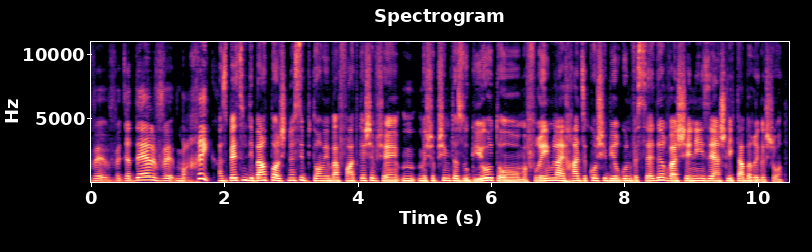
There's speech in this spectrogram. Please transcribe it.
ו- וגדל ומרחיק. אז בעצם דיברת פה על שני סימפטומים בהפרעת קשב שמשבשים את הזוגיות או מפריעים לה. אחד זה קושי בארגון וסדר, והשני זה השליטה ברגשות.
